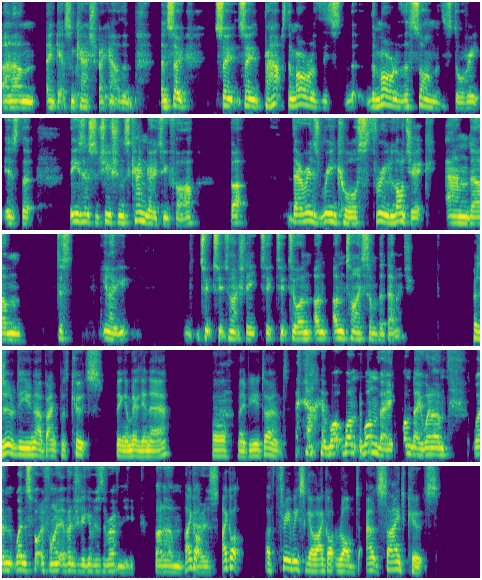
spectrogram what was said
and um and get some cash back out of them. And so so so perhaps the moral of this the, the moral of the song of the story is that these institutions can go too far, but there is recourse through logic and um, just you know to, to, to actually to to, to un, un, untie some of the damage. Presumably, you now bank with Coutts being a millionaire, or maybe you don't. one one day, one day when um when when Spotify eventually gives us the revenue, but um I got is... I got uh, three weeks ago I got robbed outside Coutts.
